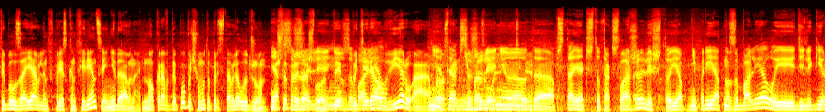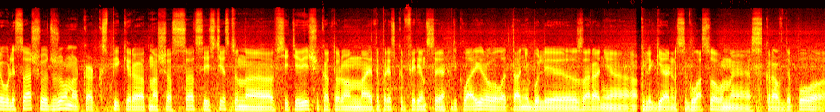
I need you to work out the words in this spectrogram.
Ты был заявлен в пресс-конференции недавно, но Крафт Депо почему-то представлял и Джон. Я, Что произошло? Ты заболел. потерял веру? А, Нет, я, к не сожалению, тебе. да, обстоятельства так сложились, что я неприятно заболел, и делегировали Сашу и Джона как спикера от нашей ассоциации. Естественно, все те вещи, которые он на этой пресс-конференции декларировал, это они были заранее коллегиально согласованы согласованы с Крафт-депо,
